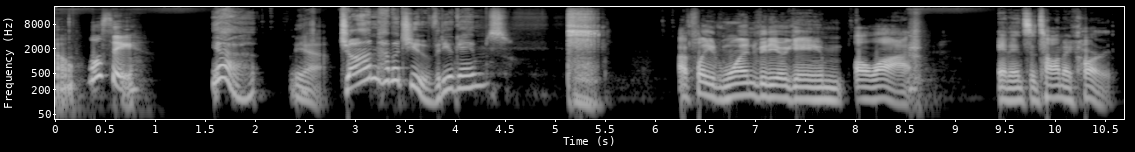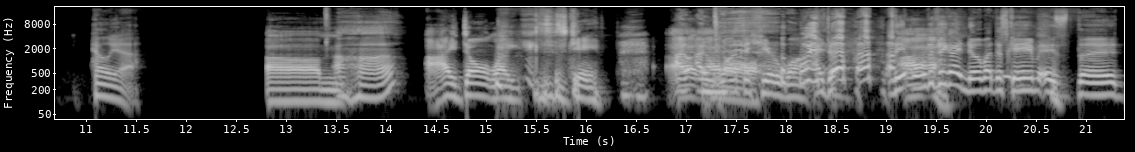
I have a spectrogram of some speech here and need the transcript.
So we'll see. Yeah. Yeah. John, how about you? Video games? I've played one video game a lot, and it's Atomic Heart. Hell yeah. Um, Uh huh. I don't like this game. I, I at want to hear why. I don't, the only thing I know about this game is the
